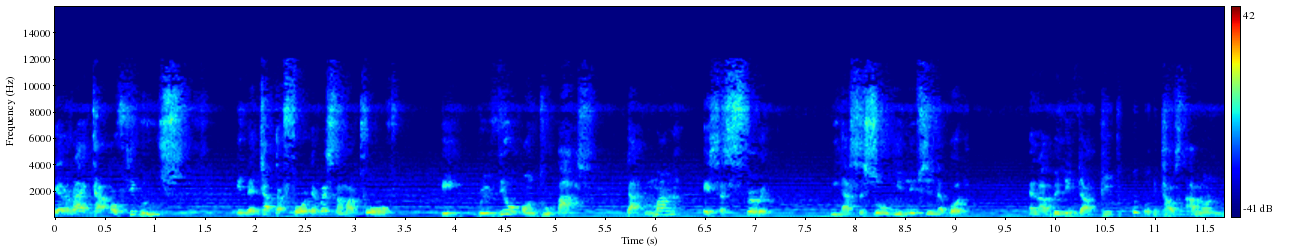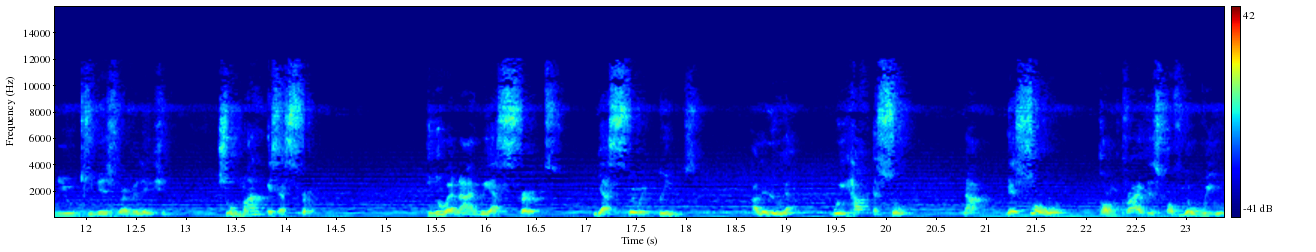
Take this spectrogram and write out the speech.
the writer of Hebrews in the chapter 4, the verse number 12, he revealed unto us that man is a spirit, he has a soul, he lives in a body. And I believe that people in the house are not new to this revelation. So, man is a spirit. You and I, we are spirits, we are spirit beings. Hallelujah. We have a soul. Now, the soul comprises of your will,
